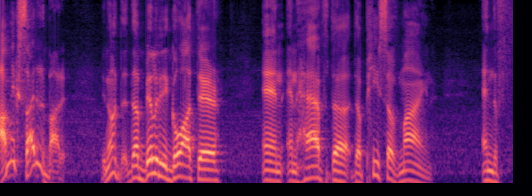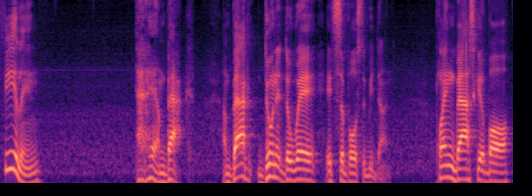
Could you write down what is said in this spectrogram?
I'm excited about it. You know, the, the ability to go out there and and have the the peace of mind and the feeling that hey, I'm back. I'm back doing it the way it's supposed to be done. Playing basketball,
